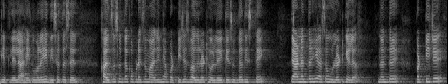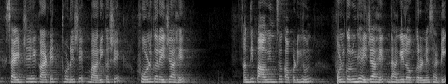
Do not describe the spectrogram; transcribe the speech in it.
घेतलेलं आहे तुम्हाला हे दिसत असेल. खालचंसुद्धा कपड्याचं मार्जिन ह्या पट्टीच्याच बाजूला ठेवलं आहे ते सुद्धा दिसतंय. त्यानंतर हे असं उलट केलं. नंतर पट्टीचे साईडचे हे काट आहेत थोडेसे बारीक असे फोल्ड करायचे आहेत. अगदी पाव इंच कापड घेऊन फोल्ड करून घ्यायचे आहेत धागे लॉक करण्यासाठी.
